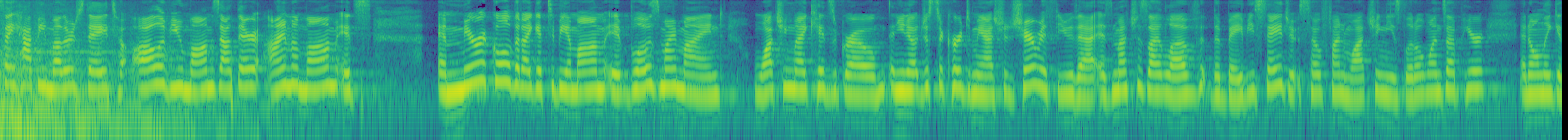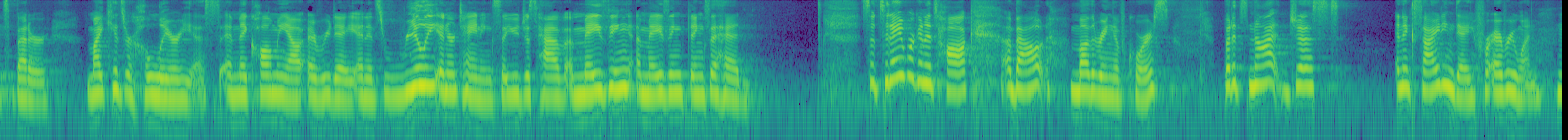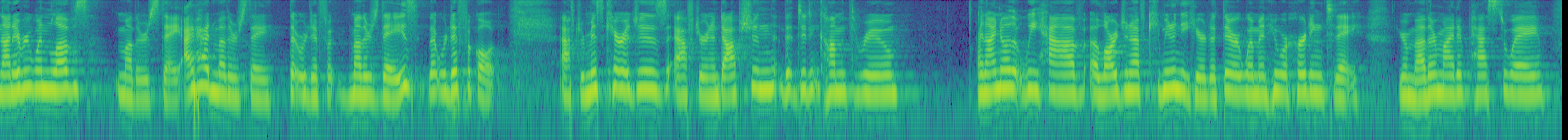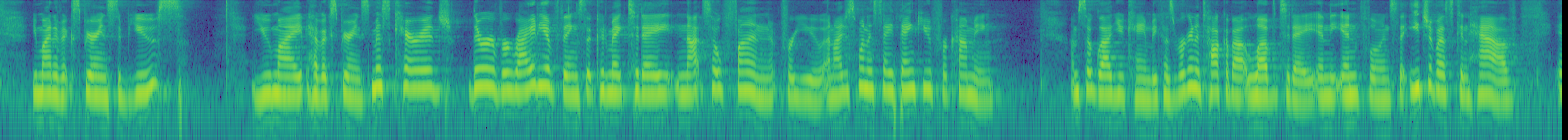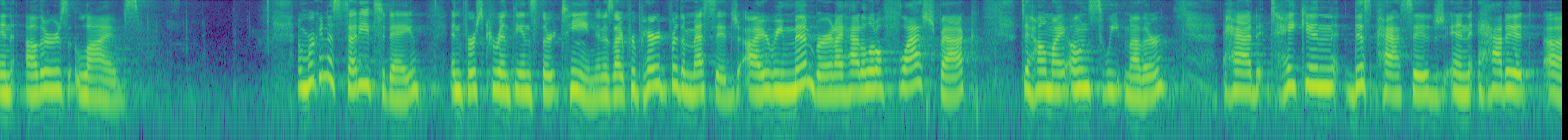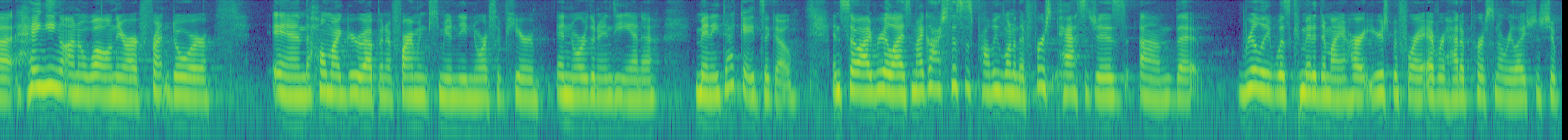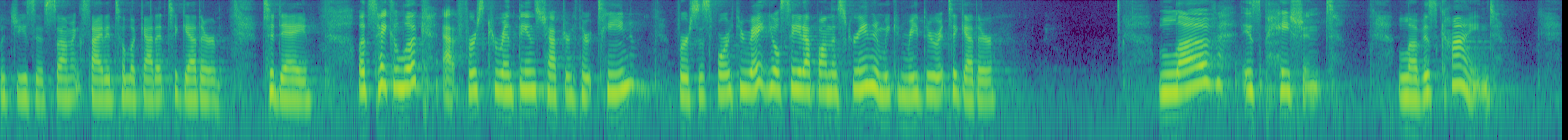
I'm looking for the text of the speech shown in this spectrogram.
say happy Mother's Day to all of you moms out there. I'm a mom. It's a miracle that I get to be a mom. It blows my mind watching my kids grow. And you know, it just occurred to me I should share with you that as much as I love the baby stage, it's so fun watching these little ones up here, it only gets better. My kids are hilarious and they call me out every day, and it's really entertaining. So you just have amazing, amazing things ahead. So today we're going to talk about mothering, of course, but it's not just an exciting day for everyone. Not everyone loves Mother's Day. I've had Mother's Day that were Mother's Days that were difficult after miscarriages, after an adoption that didn't come through. And I know that we have a large enough community here that there are women who are hurting today. Your mother might have passed away. You might have experienced abuse. You might have experienced miscarriage. There are a variety of things that could make today not so fun for you. And I just want to say thank you for coming. I'm so glad you came because we're going to talk about love today and the influence that each of us can have in others' lives. And we're going to study today in 1 Corinthians 13. And as I prepared for the message, I remembered I had a little flashback to how my own sweet mother had taken this passage and had it uh, hanging on a wall near our front door and the home I grew up in a farming community north of here in northern Indiana many decades ago. And so I realized, my gosh, this is probably one of the first passages um, that really was committed to my heart years before I ever had a personal relationship with Jesus. So I'm excited to look at it together today. Let's take a look at 1 Corinthians chapter 13, verses 4 through 8. You'll see it up on the screen and we can read through it together. Love is patient. Love is kind.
